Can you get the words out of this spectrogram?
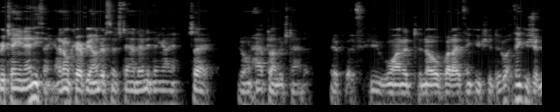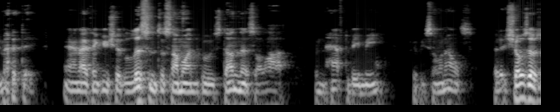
retain anything. I don't care if you understand anything I say. You don't have to understand it. If, if you wanted to know what I think you should do, I think you should meditate. And I think you should listen to someone who's done this a lot. It wouldn't have to be me, it could be someone else. But it shows us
